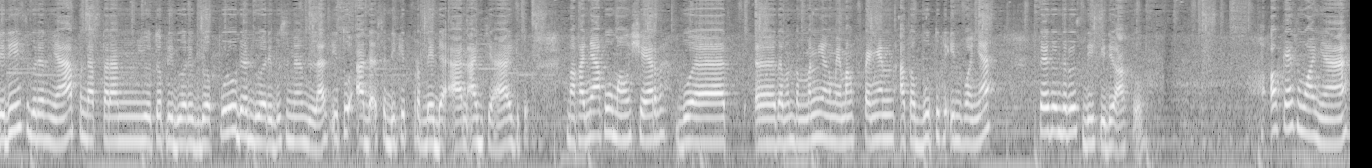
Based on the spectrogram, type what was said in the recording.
jadi sebenarnya pendaftaran YouTube di 2020 dan 2019 itu ada sedikit perbedaan aja gitu. Makanya aku mau share buat uh, teman-teman yang memang pengen atau butuh infonya. Stay tune terus di video aku. Oke semuanya,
